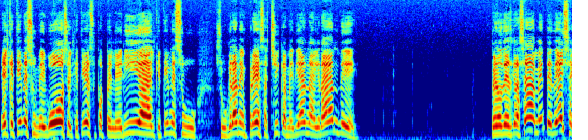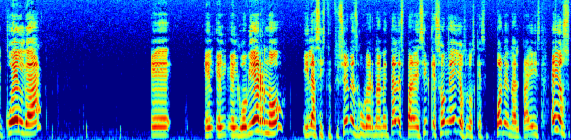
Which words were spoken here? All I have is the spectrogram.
El que tiene su negocio, el que tiene su papelería, el que tiene su, su gran empresa, chica, mediana, grande, pero desgraciadamente de ahí se cuelga eh, el, gobierno y las instituciones gubernamentales para decir que son ellos los que ponen al país. Ellos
